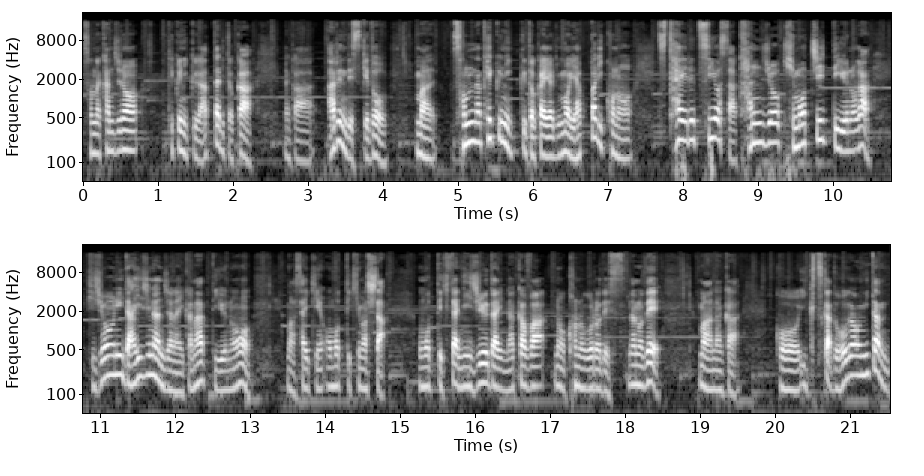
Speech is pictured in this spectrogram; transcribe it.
そんな感じのテクニックがあったりとかなんかあるんですけどまあそんなテクニックとかよりもやっぱりこの伝える強さ感情気持ちっていうのが非常に大事なんじゃないかなっていうのを、まあ、最近思ってきました。思ってきた20代半ばのこの頃です。なのでまあなんかこういくつか動画を見たん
